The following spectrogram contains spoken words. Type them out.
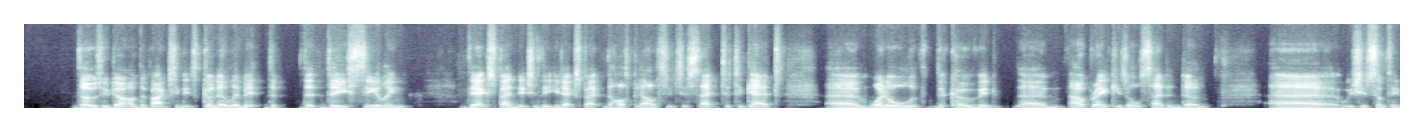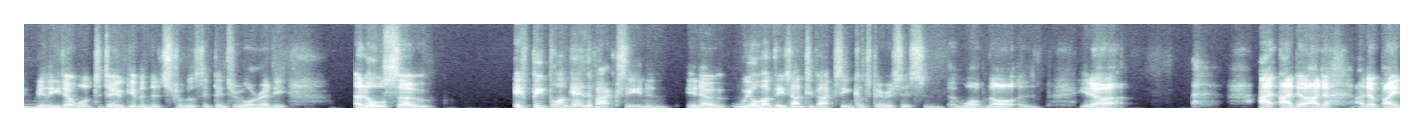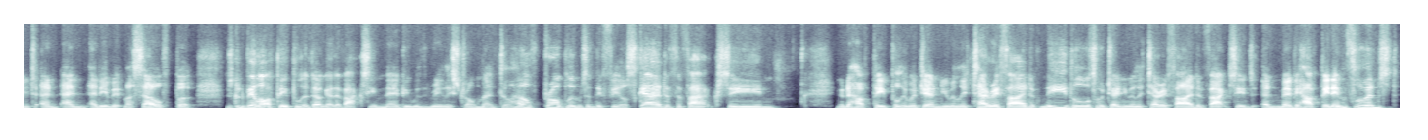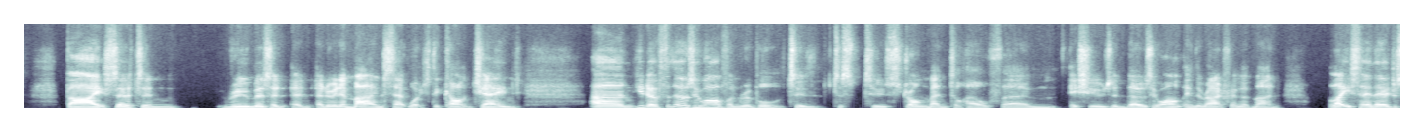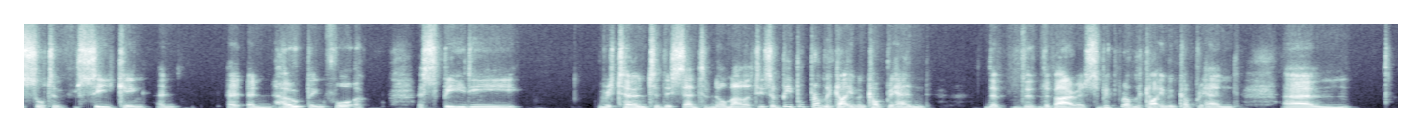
those who don't have the vaccine, it's going to limit the, the, the ceiling, the expenditure that you'd expect the hospitality sector to get um, when all of the COVID um, outbreak is all said and done, uh, which is something really you don't want to do given the struggles they've been through already. And also, if people aren't getting the vaccine, and you know, we all have these anti-vaccine conspiracists and, and whatnot, and you know, I, I don't, I don't, I don't buy into and, and any of it myself. But there's going to be a lot of people that don't get the vaccine, maybe with really strong mental health problems, and they feel scared of the vaccine. You're going to have people who are genuinely terrified of needles, or genuinely terrified of vaccines, and maybe have been influenced by certain rumors and, and, and are in a mindset which they can't change. And you know, for those who are vulnerable to to, to strong mental health um, issues, and those who aren't in the right frame of mind, like you say, they're just sort of seeking and and hoping for a, a speedy return to this sense of normality. Some people probably can't even comprehend the the, the virus. Some people probably can't even comprehend um,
